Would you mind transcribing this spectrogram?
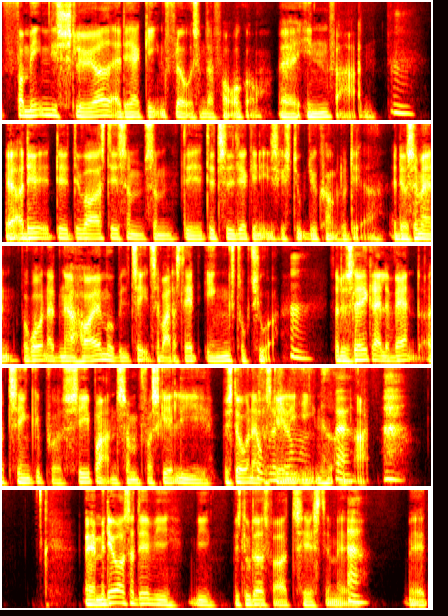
formentlig sløret af det her genflow, som der foregår øh, inden for arten. Mm. Ja, og det, det, det var også det, som, som det, det tidligere genetiske studie konkluderede. At det var simpelthen, på grund af den her høje mobilitet, så var der slet ingen struktur. Mm. Så det er slet ikke relevant at tænke på zebraen som forskellige, bestående af forskellige enheder. Ja. Nej. Øh, men det var så det, vi, vi besluttede os for at teste med, Ja. med et,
